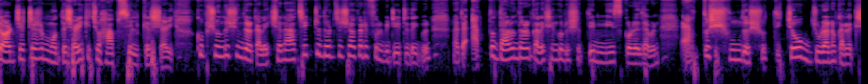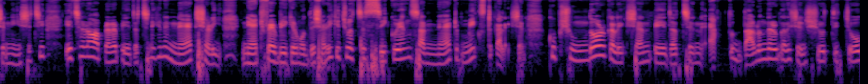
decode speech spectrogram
জর্জেটের মধ্যে শাড়ি, কিছু হাফ সিল্কের শাড়ি। খুব সুন্দর সুন্দর কালেকশন আছে। একটু ধৈর্য সহকারে ফুল ভিডিওটা দেখবেন। নয়তো এত দারুণ দারুণ কালেকশনগুলো সত্যি মিস করে যাবেন। এত সুন্দর, সত্যি চোখ জুড়ানো কালেকশান নিয়ে এসেছি। এছাড়াও আপনারা পেয়ে যাচ্ছেন এখানে নেট শাড়ি নেট ফ্যাব্রিকের মধ্যে শাড়ি, কিছু হচ্ছে সিকোয়েন্স আর নেট মিক্সড কালেকশন খুব সুন্দর কালেকশান পেয়ে যাচ্ছেন, এত দারুণ দারুণ কালেকশান সত্যি চোখ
